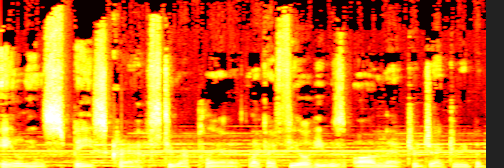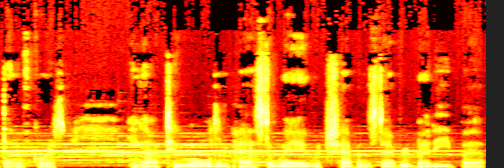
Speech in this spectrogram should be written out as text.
alien spacecrafts to our planet. Like I feel he was on that trajectory, but then of course he got too old and passed away, which happens to everybody. But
